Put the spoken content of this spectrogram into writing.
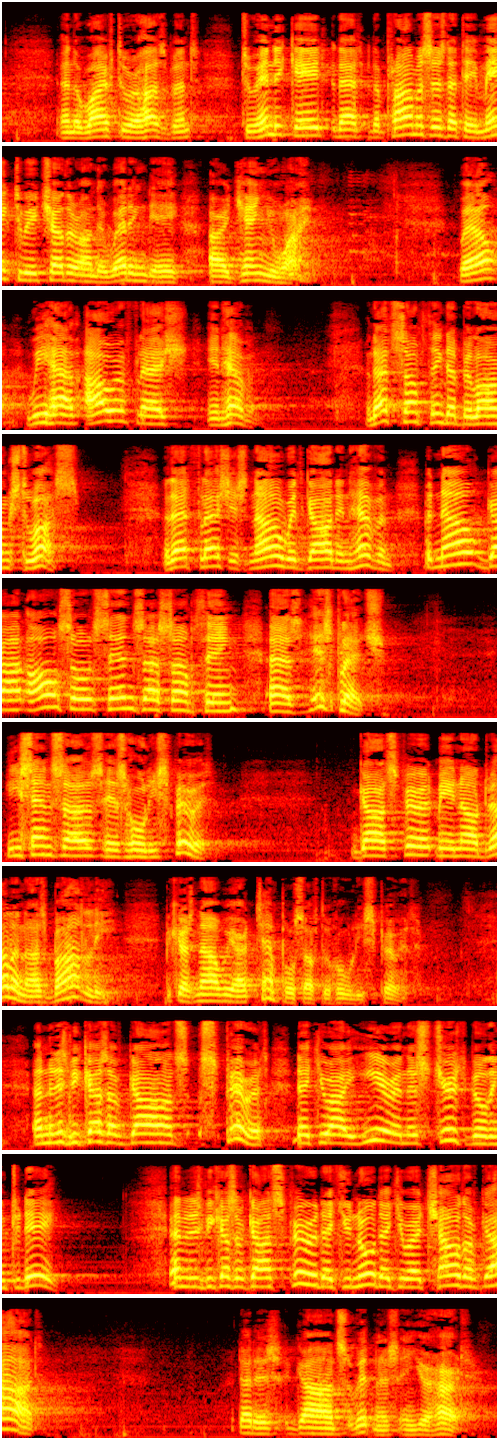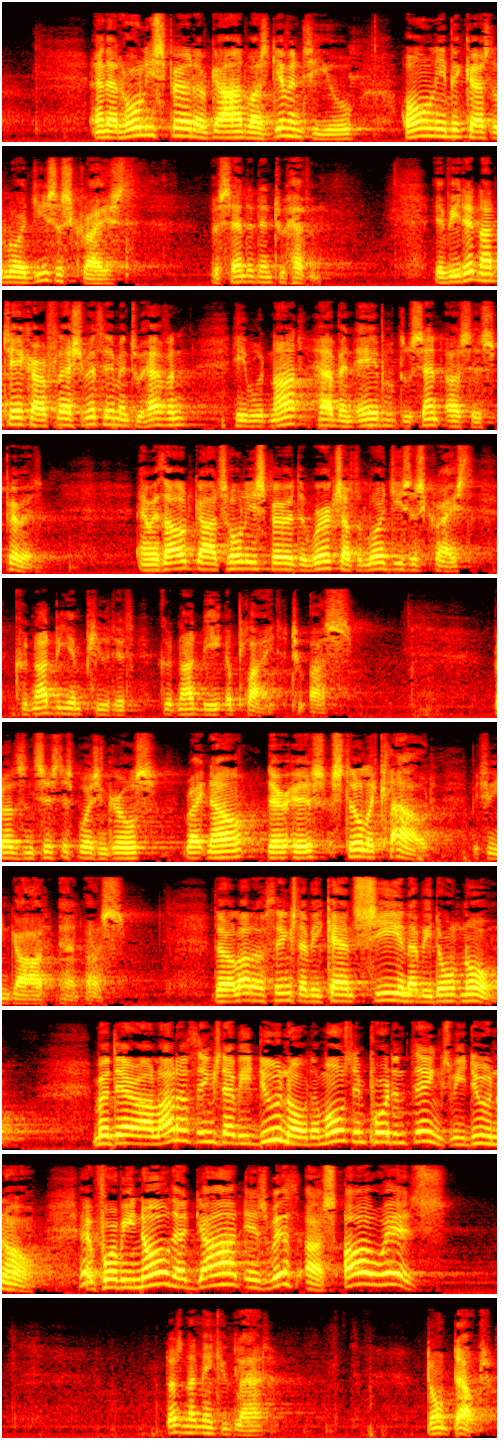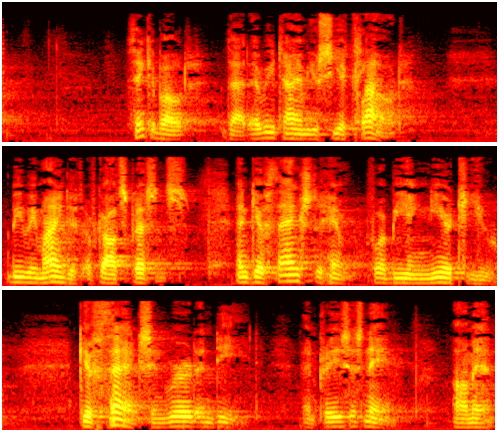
and the wife to her husband, to indicate that the promises that they make to each other on their wedding day are genuine. Well, we have our flesh in heaven. And that's something that belongs to us. That flesh is now with God in heaven. But now God also sends us something as His pledge. He sends us His Holy Spirit. God's Spirit may now dwell in us bodily because now we are temples of the Holy Spirit. And it is because of God's Spirit that you are here in this church building today. And it is because of God's Spirit that you know that you are a child of God. That is God's witness in your heart. And that Holy Spirit of God was given to you only because the Lord Jesus Christ ascended into heaven. If he did not take our flesh with him into heaven, he would not have been able to send us his Spirit. And without God's Holy Spirit, the works of the Lord Jesus Christ could not be imputed, could not be applied to us. Brothers and sisters, boys and girls, right now there is still a cloud between God and us. There are a lot of things that we can't see and that we don't know. But there are a lot of things that we do know, the most important things we do know. Uh, for we know that God is with us always. Doesn't that make you glad? Don't doubt. Think about that every time you see a cloud. Be reminded of God's presence and give thanks to Him for being near to you. Give thanks in word and deed and praise His name. Amen.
